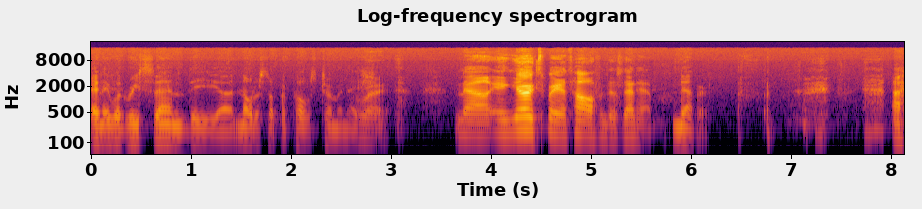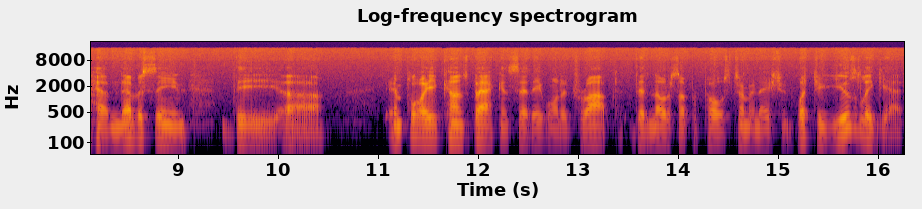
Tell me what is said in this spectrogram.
and they would rescind the uh, notice of proposed termination. Right. Now, in your experience, how often does that happen? Never. I have never seen the uh, employee comes back and said they want to drop the notice of proposed termination. What you usually get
